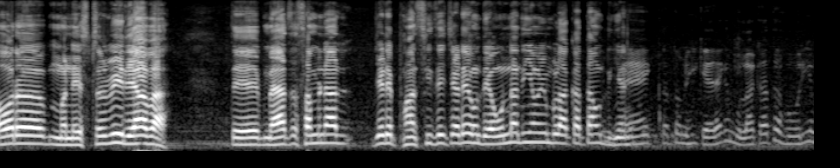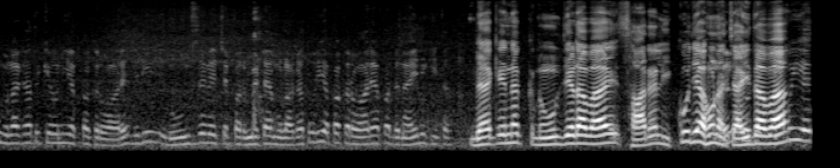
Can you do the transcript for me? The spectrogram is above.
ਔਰ ਮਿਨਿਸਟਰ ਵੀ ਰਿਹਾ ਵਾ ਤੇ ਮੈਂ ਤਾਂ ਸਮਝਣਾ ਜਿਹੜੇ ਫਾਂਸੀ ਤੇ ਚੜੇ ਹੁੰਦੇ ਆ ਉਹਨਾਂ ਦੀਆਂ ਵੀ ਮੁਲਾਕਾਤਾਂ ਹੁੰਦੀਆਂ ਨੇ। ਮੈਂ ਇੱਕ ਤਾਂ ਤੁਹਾਨੂੰ ਇਹੀ ਕਹਿ ਰਿਹਾ ਕਿ ਮੁਲਾਕਾਤ ਹੋ ਰਹੀ ਹੈ ਮੁਲਾਕਾਤ ਕਿਉਂ ਨਹੀਂ ਆਪਾਂ ਕਰਵਾ ਰਹੇ? ਜਿਹੜੀ ਰੂਲਸ ਦੇ ਵਿੱਚ ਪਰਮਿਟ ਹੈ ਮੁਲਾਕਾਤ ਉਹੀ ਆਪਾਂ ਕਰਵਾ ਰਹੇ ਆਪਾਂ ਡਿਨਾਈ ਨਹੀਂ ਕੀਤਾ। ਮੈਂ ਕਹਿੰਦਾ ਕਾਨੂੰਨ ਜਿਹੜਾ ਵਾ ਇਹ ਸਾਰਿਆਂ ਲਈ ਇੱਕੋ ਜਿਹਾ ਹੋਣਾ ਚਾਹੀਦਾ ਵਾ। ਹੀ ਹੈ।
